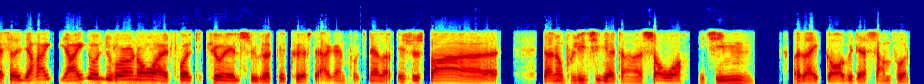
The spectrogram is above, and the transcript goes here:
Altså, jeg har ikke, jeg har ikke ondt i røven over, at folk, de kører en elcykel og kan køre stærkere end på knaller. Jeg synes bare, der er nogle politikere, der sover i timen og der ikke går op i deres samfund,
